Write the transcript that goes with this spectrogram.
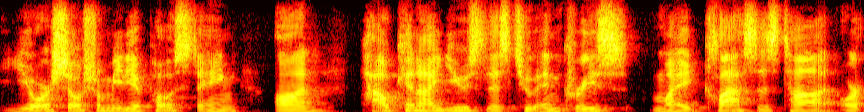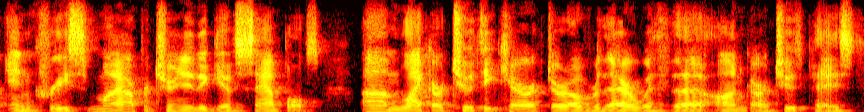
your social media posting on how can I use this to increase my classes taught or increase my opportunity to give samples? Um, like our toothy character over there with the On Guard toothpaste,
